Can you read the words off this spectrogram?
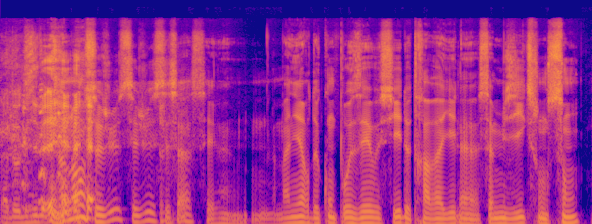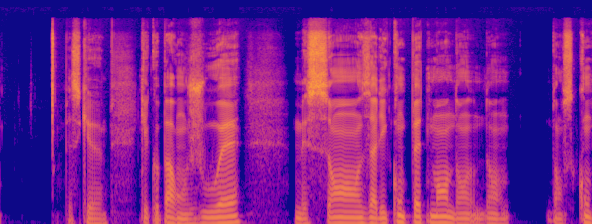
Pas d'autres idées? Non, non, c'est juste, c'est juste, c'est ça. C'est la manière de composer aussi, de travailler la- sa musique, son son. Parce que quelque part, on jouait, mais sans aller complètement dans, dans, dans ce qu'on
